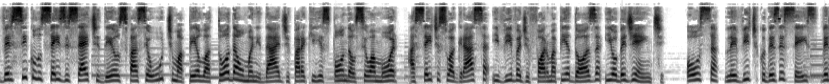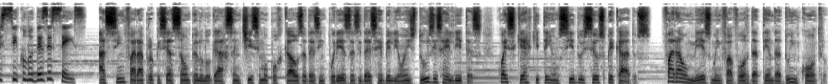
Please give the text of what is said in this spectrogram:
versículos 6 e 7 Deus faz seu último apelo a toda a humanidade para que responda ao seu amor, aceite sua graça e viva de forma piedosa e obediente. Ouça, Levítico 16, versículo 16. Assim fará propiciação pelo lugar santíssimo por causa das impurezas e das rebeliões dos israelitas, quaisquer que tenham sido os seus pecados. Fará o mesmo em favor da tenda do encontro,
